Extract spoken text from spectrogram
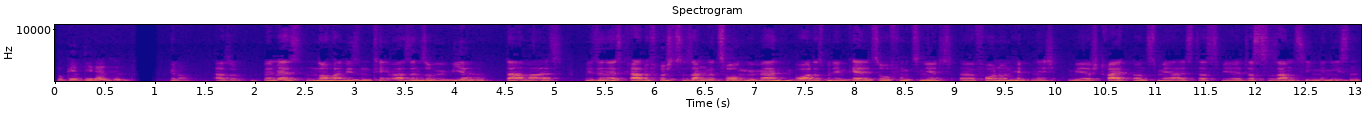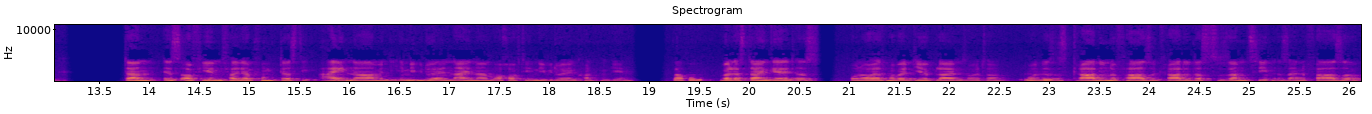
Wo gehen die denn hin? Genau. Also, wenn wir jetzt noch an diesem Thema sind, so wie wir damals, wir sind jetzt gerade frisch zusammengezogen, wir merken, boah, das mit dem Geld so funktioniert äh, vorne und hinten nicht, wir streiten uns mehr, als dass wir das Zusammenziehen genießen, dann ist auf jeden Fall der Punkt, dass die Einnahmen, die individuellen Einnahmen auch auf die individuellen Konten gehen. Warum? Weil das dein Geld ist und auch erstmal bei dir bleiben sollte. Und es ist gerade eine Phase, gerade das Zusammenziehen ist eine Phase,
